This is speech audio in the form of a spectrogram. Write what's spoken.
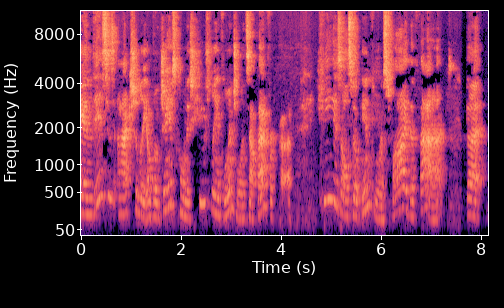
And this is actually, although James Cone is hugely influential in South Africa, he is also influenced by the fact that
